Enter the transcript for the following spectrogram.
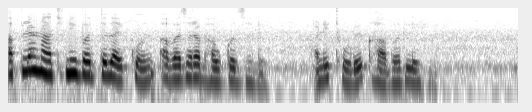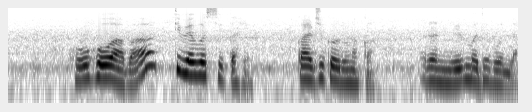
आपल्या नातणीबद्दल ऐकून आबा जरा भावकच झाले आणि थोडे घाबरलेही. हो हो आबा ती व्यवस्थित आहे. काळजी करू नका. रणवीरमध्ये बोलला.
